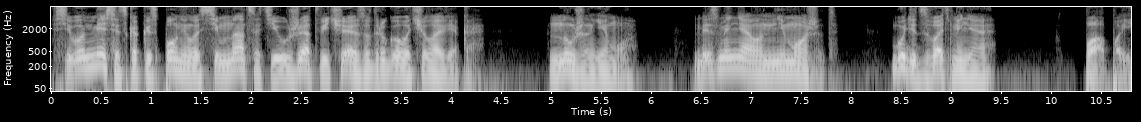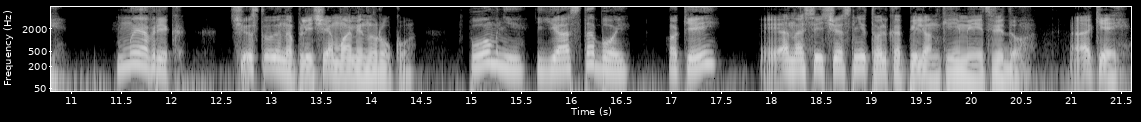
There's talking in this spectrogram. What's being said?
Всего месяц, как исполнилось 17, и уже отвечаю за другого человека. Нужен ему. Без меня он не может. Будет звать меня папой. Мэврик, Чувствую на плече мамину руку. помни, я с тобой. Окей? И она сейчас не только пеленки имеет в виду. Окей.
